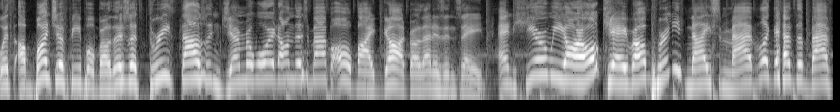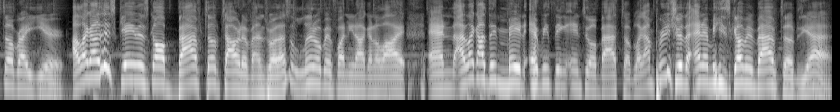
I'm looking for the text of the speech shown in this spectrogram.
with a bunch of people, bro. There's a 3,000 gem reward on this map. Oh my god, bro. That is insane. And here we are. Okay, bro. Pretty nice map. Look, they have the bathtub right here. I like how this game is called Bathtub Tower Defense, bro. That's a little bit funny, not gonna lie. And I like how they made everything into a bathtub. Like, I'm pretty sure the enemy's coming back bathtubs, yeah.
